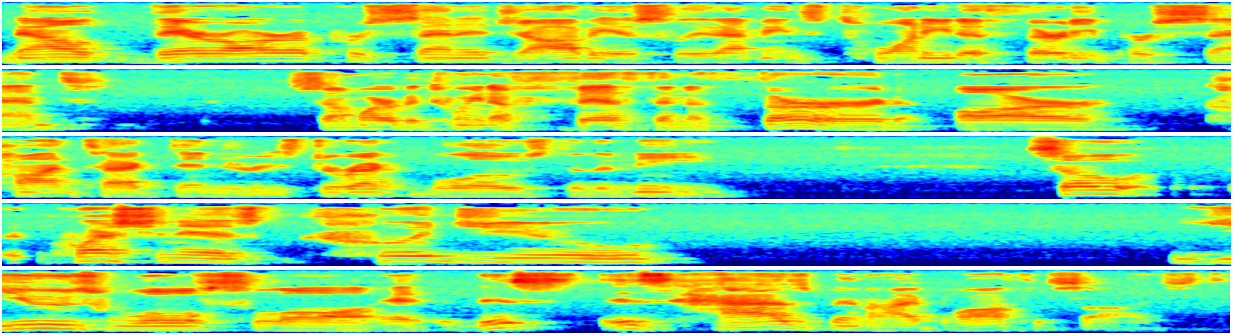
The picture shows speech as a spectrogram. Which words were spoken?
Now, there are a percentage, obviously, that means 20 to 30%, somewhere between a fifth and a third are contact injuries, direct blows to the knee. So the question is, could you use Wolff's law. This this has been hypothesized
